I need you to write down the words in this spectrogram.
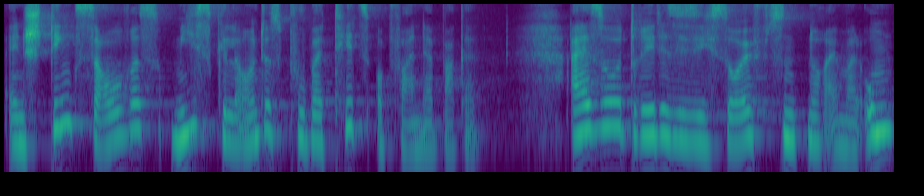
ein stinksaures, miesgelauntes Pubertätsopfer an der Backe. Also drehte sie sich seufzend noch einmal um,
